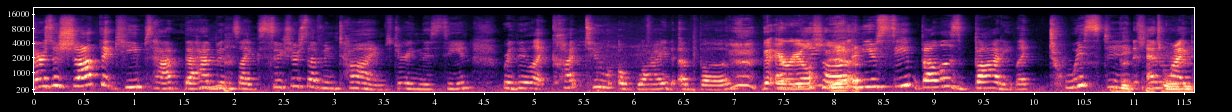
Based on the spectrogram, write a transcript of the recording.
there's a shot that keeps hap- that happens like six or seven times during this scene where they like cut to a wide above The aerial shot. Yeah. and you see Bella's body like twisted and like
